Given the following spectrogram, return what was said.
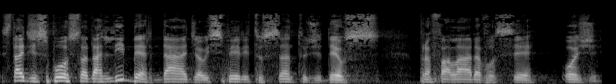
está disposto a dar liberdade ao Espírito Santo de Deus para falar a você hoje?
